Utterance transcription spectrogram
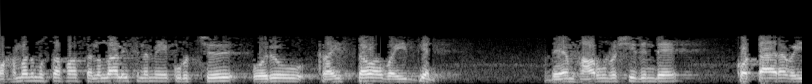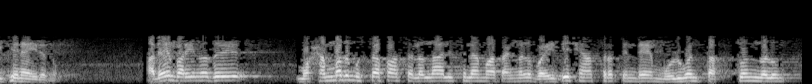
മുഹമ്മദ് മുസ്തഫ സല്ലാ അലൈഹി സ്വലമയെ കുറിച്ച് ഒരു ക്രൈസ്തവ വൈദ്യൻ അദ്ദേഹം ഹാറൂൺ റഷീദിന്റെ കൊട്ടാര വൈദ്യനായിരുന്നു. അദ്ദേഹം പറയുന്നത് മുഹമ്മദ് മുസ്തഫ സല്ലാ തങ്ങൾ വൈദ്യശാസ്ത്രത്തിന്റെ മുഴുവൻ തത്വങ്ങളും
